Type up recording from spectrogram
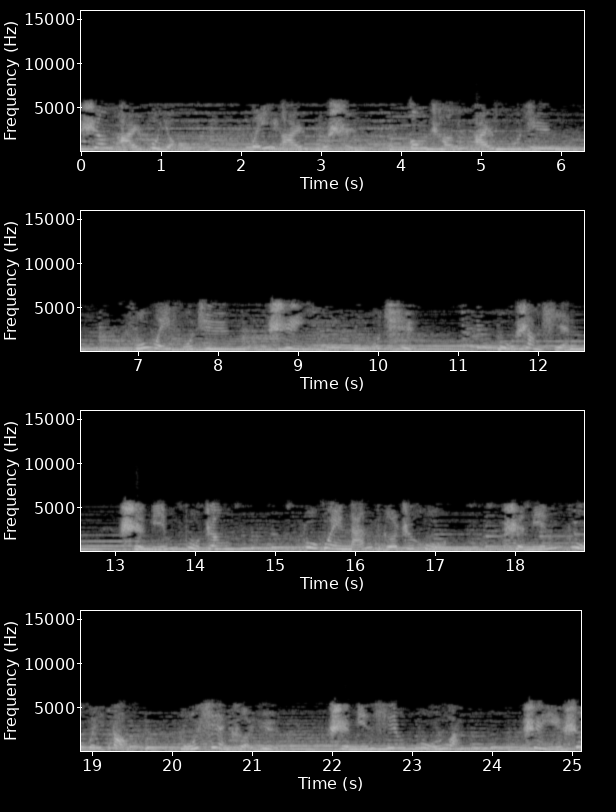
生而不有，为而不恃，功成而弗居。夫为弗居，是以无去。故尚贤，使民不争；富贵难得之货，使民不为盗。无陷可欲，使民心不乱。是以圣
